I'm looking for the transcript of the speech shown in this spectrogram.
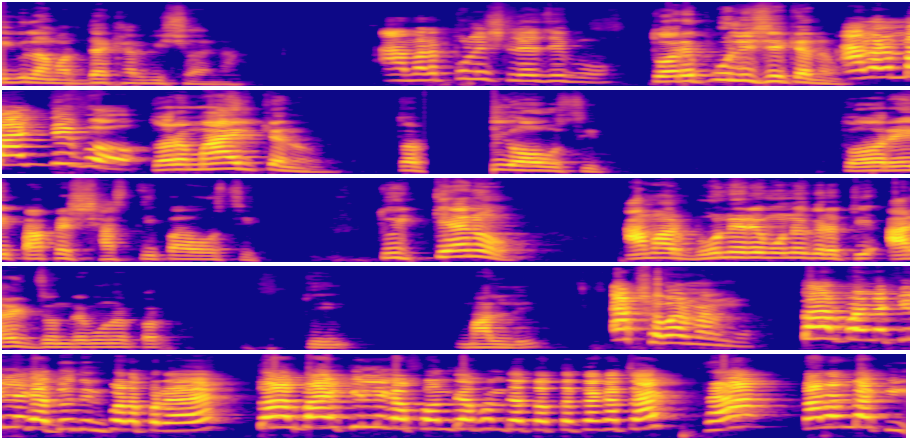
এগুলো আমার দেখার বিষয় না। আমার পুলিশ লয়ে যাইব তোরে পুলিশে কেন? আমার মার দিব। তোর মায়ের কেন? তোর শাস্তি হওয়া উচিত। তোর এই পাপের শাস্তি পাওয়া উচিত। তুই কেন আমার বোনেরে মনে করে তুই আরেকজনরে মনে কর তুই মারলি? একশো বার মারমু। না কি লেগা দুই দিন পরে পরে? তোর ভাই কি লেগা ফোন দিয়ে ফোন দিয়ে তোর টাকা চাই হ্যাঁ? কারণটা কি?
